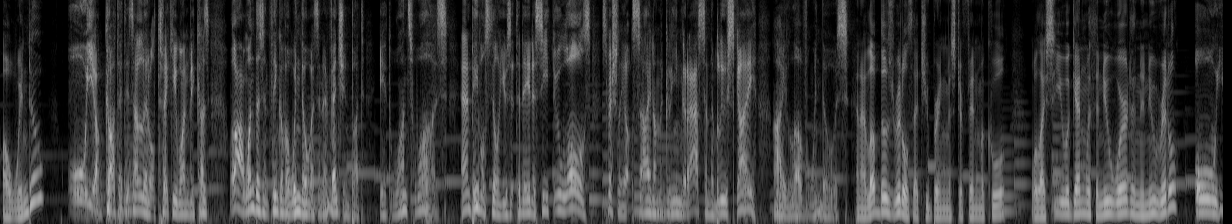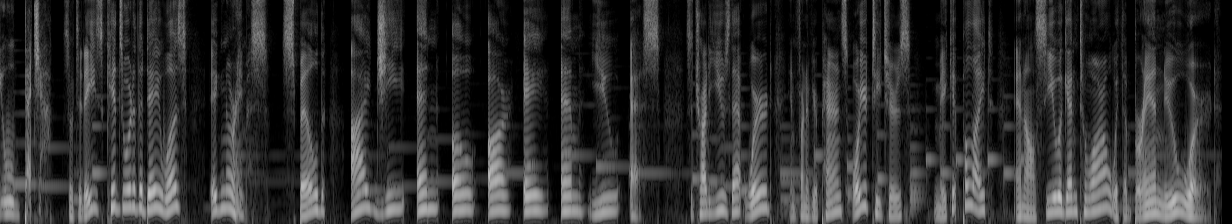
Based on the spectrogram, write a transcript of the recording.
a window? Oh, you got it. It's a little tricky one because, ah, one doesn't think of a window as an invention, but it once was. And people still use it today to see through walls, especially outside on the green grass and the blue sky. I love windows. And I love those riddles that you bring, Mr. Finn McCool. Will I see you again with a new word and a new riddle? Oh, you betcha. So today's kids' word of the day was ignoramus, spelled I G N O R A M U S. So try to use that word in front of your parents or your teachers, make it polite, and I'll see you again tomorrow with a brand new word.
